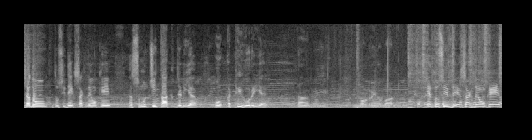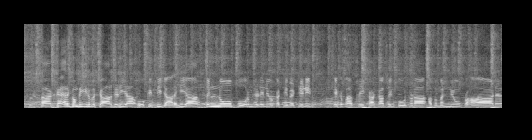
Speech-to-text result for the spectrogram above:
ਜਦੋਂ ਤੁਸੀਂ ਦੇਖ ਸਕਦੇ ਹੋ ਕਿ ਸਮੁੱਚੀ ਤਾਕਤ ਜਿਹੜੀ ਆ, ਉਹ ਇਕੱਠੀ ਹੋ ਰਹੀ ਹੈ, ਤਾਂ ਇਹ ਤੁਸੀਂ ਦੇਖ ਸਕਦੇ ਹੋ ਕਿ ਗੈਰ ਗੰਭੀਰ ਵਿਚਾਰ ਜਿਹੜੀ ਆ, ਉਹ ਕੀਤੀ ਜਾ ਰਹੀ ਆ। ਤਿੰਨੋਂ ਫੋਰਮ ਜਿਹੜੇ ਨੇ ਉਹ ਇਕੱਠੇ ਬੈਠੇ ਨੇ। ਇੱਕ ਪਾਸੇ ਕਾਕਾ ਸਿੰਘ ਕੋਟੜਾ, ਅਭਮਨਿਊ ਕਹਾੜ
